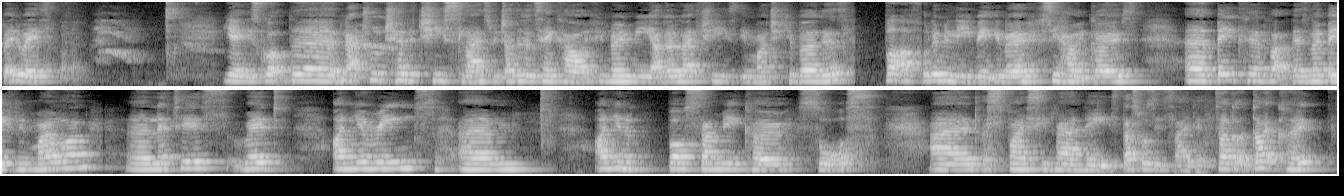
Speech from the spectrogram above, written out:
But anyways, yeah, it's got the natural cheddar cheese slice, which I didn't take out. If you know me, I don't like cheese in my chicken burgers. But I thought, let me leave it, you know, see how it goes. Uh, bacon, but there's no bacon in my one. Uh, lettuce, red onion rings, um, onion balsamico sauce and a spicy mayonnaise. That's what's inside it. So I got a Diet Coke.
